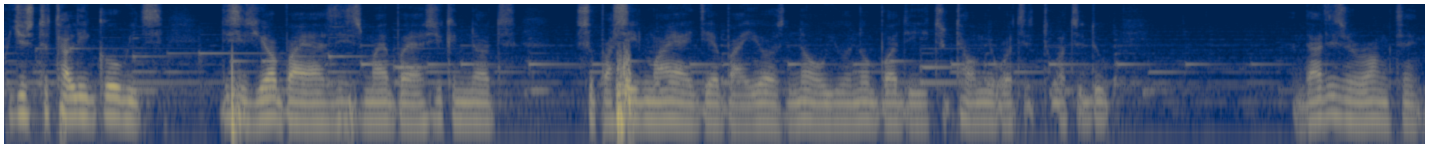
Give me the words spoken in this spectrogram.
we just totally go with this is your bias this is my bias you cannot supersede my idea by yours. No, you are nobody to tell me what to, what to do. And that is a wrong thing.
